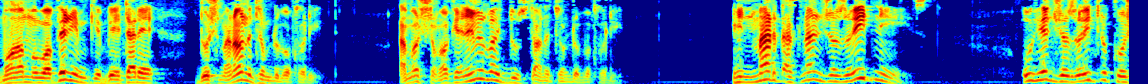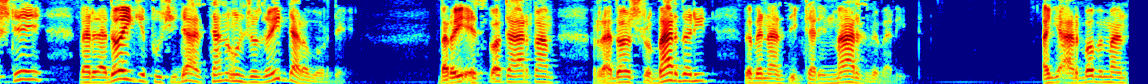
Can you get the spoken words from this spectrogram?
ما هم موافقیم که بهتر دشمنانتون رو بخورید. اما شما که نمی‌خواید دوستانتون رو بخورید. این مرد اصلا جزویت نیست. او یک جزویت رو کشته و ردایی که پوشیده از تن اون جزویت درآورده. برای اثبات حرفم رداش رو بردارید و به نزدیکترین مرز ببرید. اگه ارباب من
